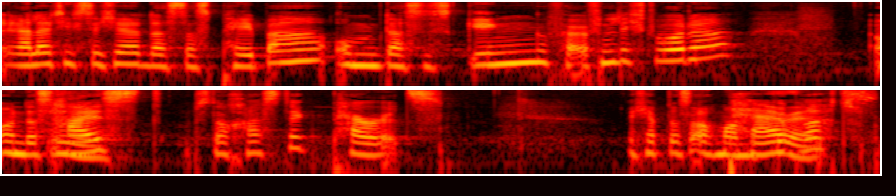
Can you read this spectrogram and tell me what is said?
relativ sicher, dass das Paper, um das es ging, veröffentlicht wurde. Und das heißt Stochastic Parrots. Ich habe das auch mal mitgebracht. Parrots.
